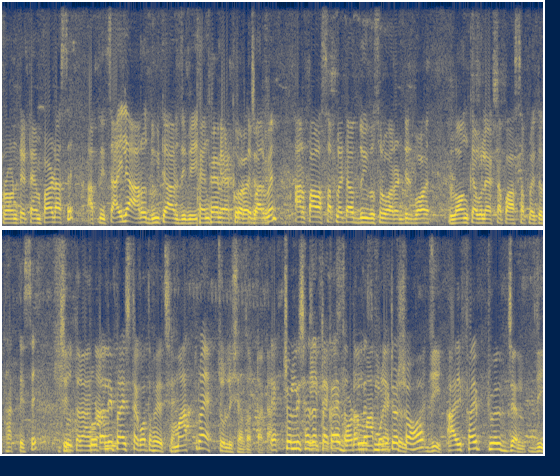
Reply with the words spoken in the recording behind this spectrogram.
ফ্রন্টে টেম্পার্ড আছে। আপনি চাইলে আরও দুইটা আর জিবি ফ্যান অ্যাড করতে পারবেন। আর পাওয়ার সাপ্লাইটাও দুই বছর ওয়ারেন্টির লং কেবলে একটা পাওয়ার সাপ্লাই তো থাকতেছে। সুতরাং টোটালি প্রাইসটা কত হয়েছে? মাত্র একচল্লিশ হাজার টাকা। একচল্লিশ হাজার টাকায় বর্ডারলেস মনিটর সহ জি। আই ফাইভ টুয়েলভ জেন জি।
